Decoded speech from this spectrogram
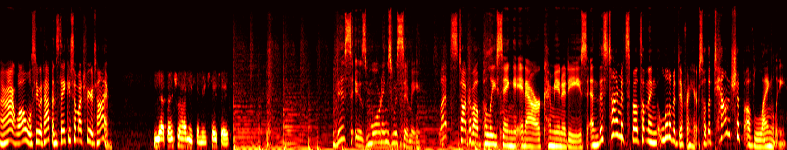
All right. Well, we'll see what happens. Thank you so much for your time. Yeah. Thanks for having me, Simi. Stay safe. This is Mornings with Simi. Let's talk about policing in our communities. And this time it's about something a little bit different here. So, the township of Langley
